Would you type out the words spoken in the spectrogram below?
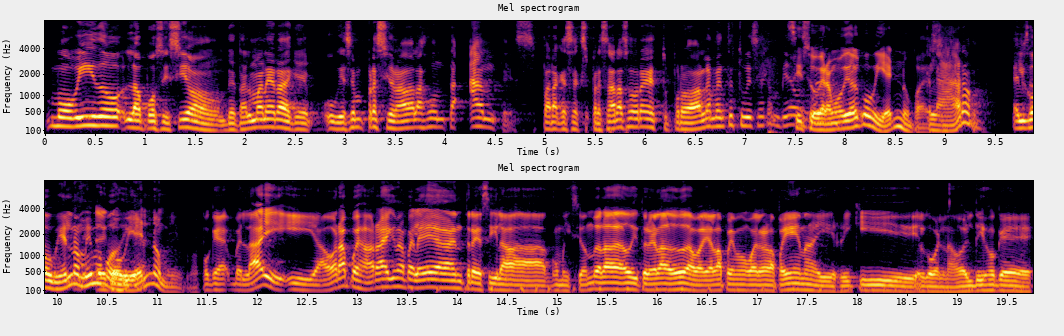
movido la oposición de tal manera de que hubiesen presionado a la Junta antes para que se expresara sobre esto, probablemente estuviese cambiado. si se hubiera movido el gobierno para eso. Claro. El gobierno mismo el podía. gobierno mismo. Porque, ¿verdad? Y, y ahora, pues ahora hay una pelea entre si la comisión de la auditoría de la deuda valía la pena o no valía la pena. Y Ricky, el gobernador, dijo que,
